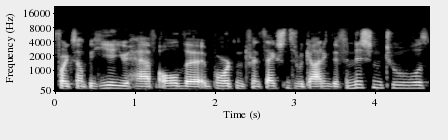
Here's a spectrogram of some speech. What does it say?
for example here you have all the important transactions regarding definition tools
